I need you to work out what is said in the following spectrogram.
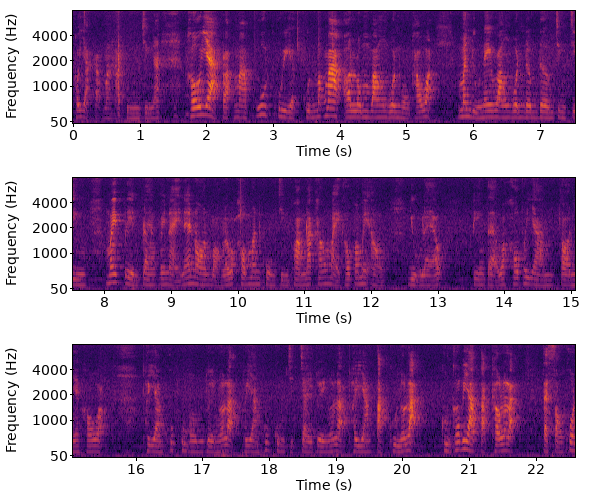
เขาอยากกลับมาหาคุณจริงๆนะเขาอยากกลับมาพูดคุยกับคุณมากๆอารมณ์วังวนของเขาอะมันอยู่ในวังวนเดิมๆจริง ๆ ไม่เปลี่ยนแปลงไปไหนแน่นอนบอกแล้วว่าเขามั่นคงจริงความรักครั้งใหม่เขาก็ไม่เอาอยู่แล้ว เพียงแต่ว่าเขาพยายามตอนนี้เขาอะ พยายามควบคุมอารมณ์ตัวเองแล้วล่ะ พยายามควบคุมจิตใจตัวเองแล้วล่ะ พยายามตัดคุณแล้วล่ะ คุณก็พยายามตัดเขาแล้วล่ะ แต่สองคน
